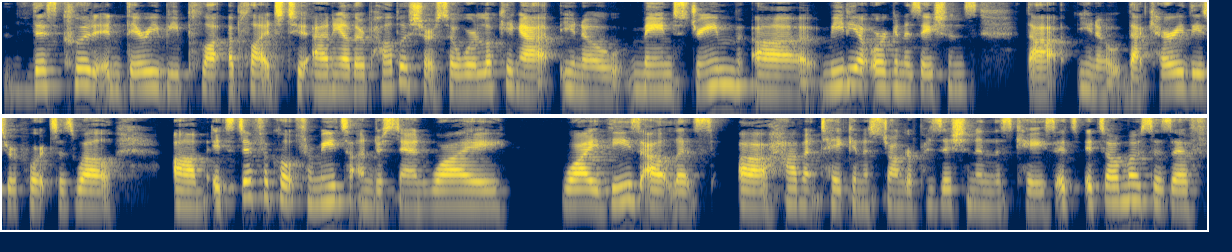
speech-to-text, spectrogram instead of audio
this could in theory be pl- applied to any other publisher. So we're looking at you know mainstream uh, media organizations that you know that carry these reports as well. Um, it's difficult for me to understand why why these outlets uh, haven't taken a stronger position in this case. It's it's almost as if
